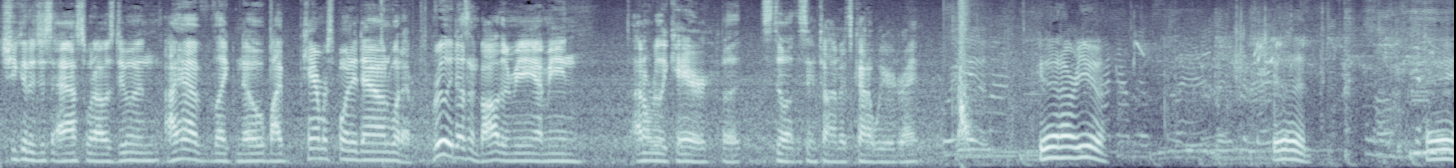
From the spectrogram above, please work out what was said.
she could have just asked what I was doing. I have like no, my camera's pointed down, whatever. Really doesn't bother me. I mean, I don't really care, but still at the same time, it's kind of weird, right? Good, how are you? Good. Hey,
